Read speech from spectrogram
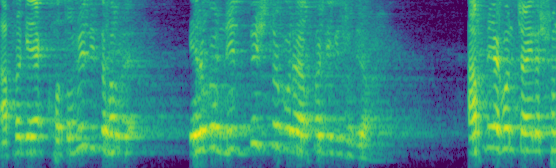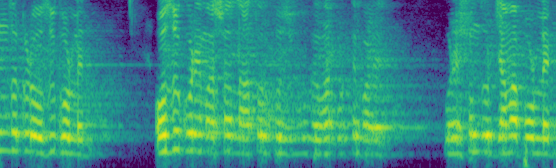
আপনাকে এক খতমই দিতে হবে, এরকম নির্দিষ্ট করে আপনাকে কিছু দেওয়া হয়। আপনি এখন চাইলে সুন্দর করে অজু করলেন। অজু করে মাসাল্লাহ আতর খুশবু ব্যবহার করতে পারেন। করে সুন্দর জামা পরলেন।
